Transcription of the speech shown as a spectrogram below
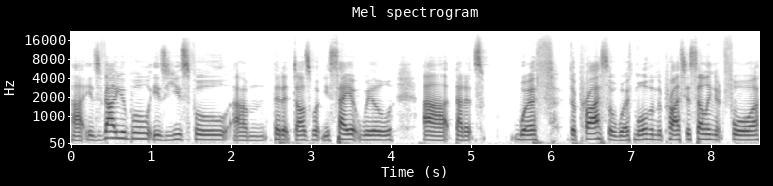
uh, is valuable, is useful, um, that it does what you say it will, uh, that it's worth the price or worth more than the price you're selling it for,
